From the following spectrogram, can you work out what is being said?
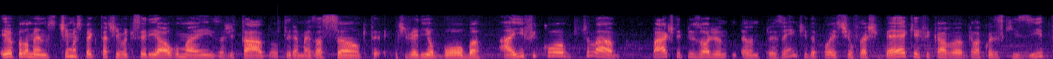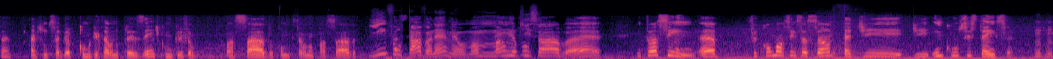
Eu, pelo menos, tinha uma expectativa que seria algo mais agitado, que teria mais ação, que ter- a gente veria o boba. Aí ficou, sei lá, parte do episódio era no presente, e depois tinha um flashback, aí ficava aquela coisa esquisita. A gente não sabia como que ele estava no presente, como que ele foi pro passado, como que estava no passado. E voltava, né, meu? Eu maluquice. voltava, é. Então, assim, é, ficou uma sensação é, de, de inconsistência. Uhum.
